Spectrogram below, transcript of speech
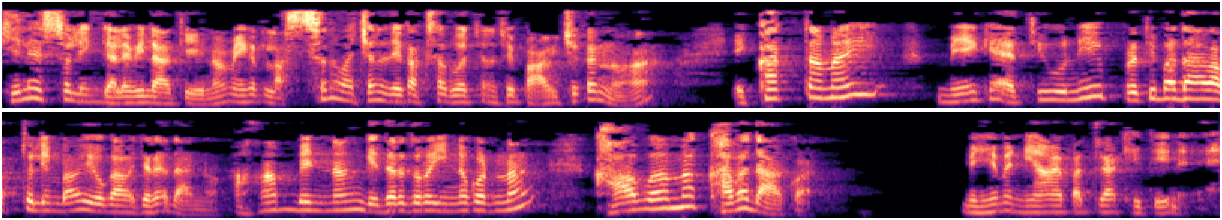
කෙලස් වලින් ගැලවිලා තියෙනවා. මේකට ලස්සන වචන දෙකක් සරුවචනසේ පාවිච්චි කරනවා. එකක් තමයි මේක ඇති උනේ ප්‍රතිපදාවක් තුලින් බව යෝගාවචරය දන්නවා. අහම්බෙන්නම් gedara dora ඉන්නකොට නම් කවම කවදාකවත් මෙහෙම න්‍යාය පත්‍රයක් හිතේ නැහැ.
